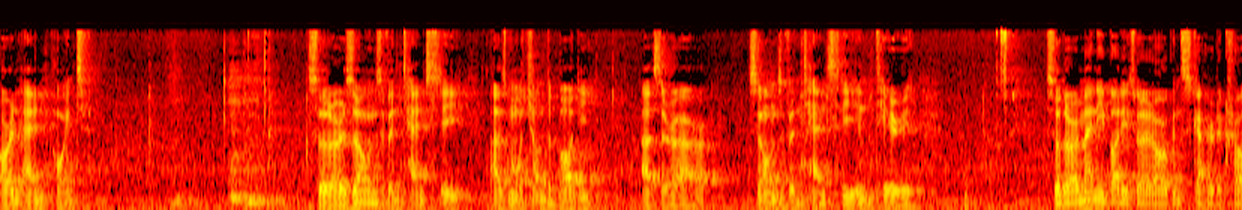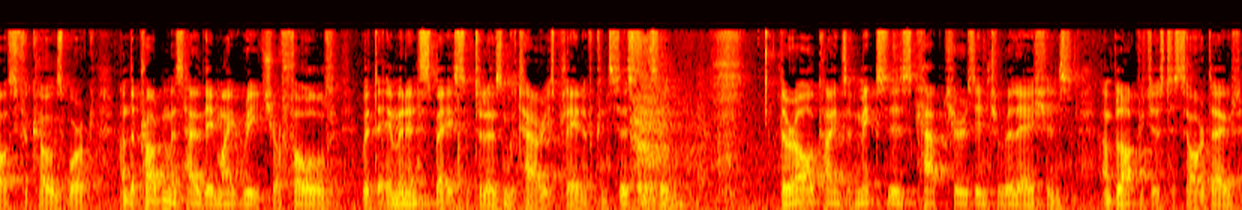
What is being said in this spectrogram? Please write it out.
or an endpoint. So there are zones of intensity as much on the body as there are zones of intensity in theory. So there are many bodies without organs scattered across Foucault's work, and the problem is how they might reach or fold with the immanent space of Deleuze and Guattari's plane of consistency. There are all kinds of mixes, captures, interrelations, and blockages to sort out,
